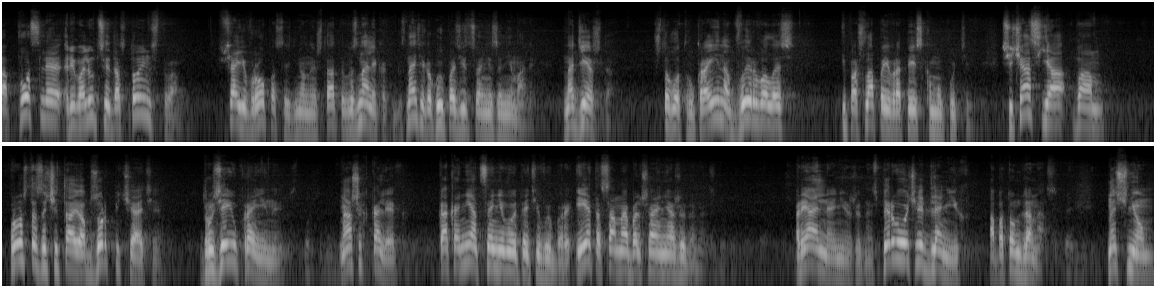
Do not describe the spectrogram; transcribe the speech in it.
А После революции достоинства вся Европа, Соединенные Штаты, вы знали, как, знаете, какую позицию они занимали? Надежда, что вот Украина вырвалась и пошла по европейскому пути. Сейчас я вам просто зачитаю обзор печати друзей Украины, наших коллег, как они оценивают эти выборы. И это самая большая неожиданность. Реальная неожиданность. В первую очередь для них, а потом для нас. Начнем.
